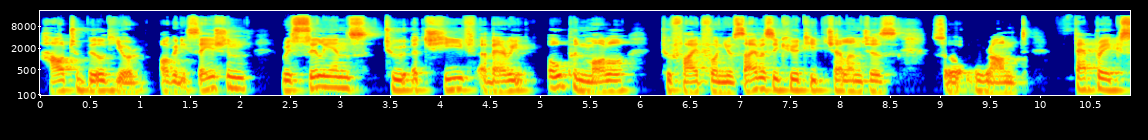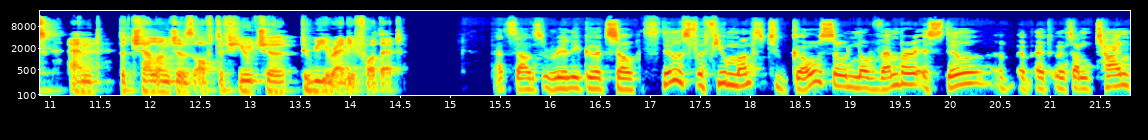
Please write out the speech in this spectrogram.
how to build your organization resilience to achieve a very open model to fight for new cybersecurity challenges. So around fabrics and the challenges of the future to be ready for that. That sounds really good. So still a few months to go. So November is still uh, uh, some time.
